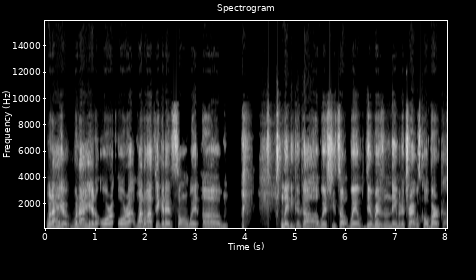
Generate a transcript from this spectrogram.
When I hear when I hear the Aura Aura, why do I think of that song with um Lady Gaga where she thought where the original name of the track was called Burka,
